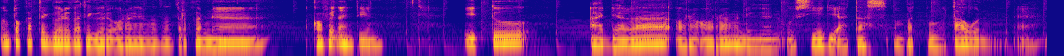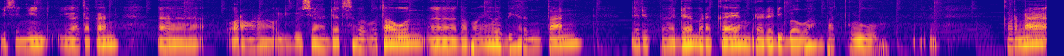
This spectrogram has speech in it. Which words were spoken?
untuk kategori-kategori orang yang rentan terkena COVID-19 itu adalah orang-orang dengan usia di atas 40 tahun. Nah, di sini dikatakan uh, orang-orang di usia di atas 40 tahun uh, tampaknya lebih rentan daripada mereka yang berada di bawah 40 gitu. karena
